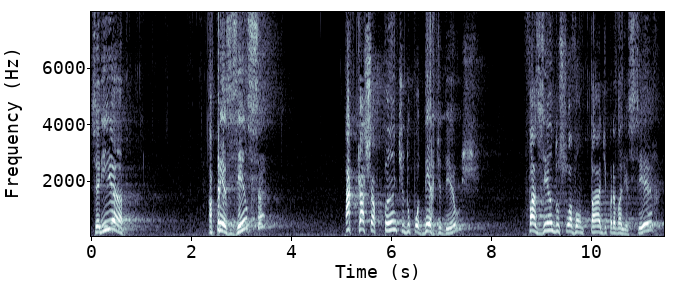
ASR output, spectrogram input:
Seria a presença acachapante do poder de Deus, fazendo sua vontade prevalecer,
